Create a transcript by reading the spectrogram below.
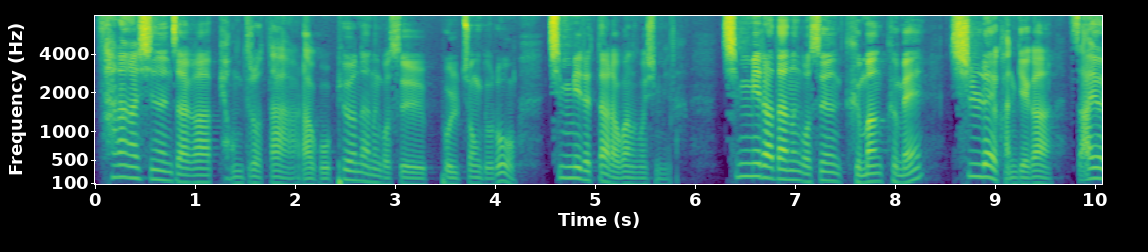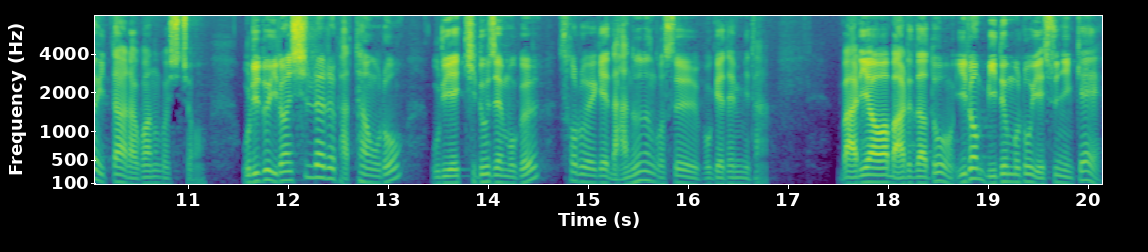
사랑하시는 자가 병들었다라고 표현하는 것을 볼 정도로 친밀했다라고 하는 것입니다. 친밀하다는 것은 그만큼의 신뢰 관계가 쌓여 있다라고 하는 것이죠. 우리도 이런 신뢰를 바탕으로 우리의 기도 제목을 서로에게 나누는 것을 보게 됩니다. 마리아와 마르다도 이런 믿음으로 예수님께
